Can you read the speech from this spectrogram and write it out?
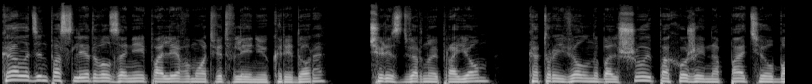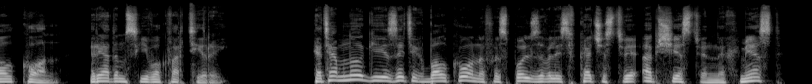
Каладин последовал за ней по левому ответвлению коридора, через дверной проем, который вел на большой, похожий на патио, балкон рядом с его квартирой. Хотя многие из этих балконов использовались в качестве общественных мест,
